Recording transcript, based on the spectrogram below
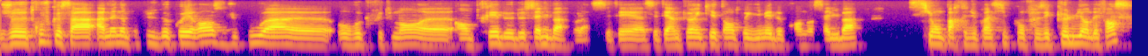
je trouve que ça amène un peu plus de cohérence du coup à, euh, au recrutement euh, en prêt de, de Saliba. Voilà, c'était c'était un peu inquiétant entre guillemets de prendre Saliba si on partait du principe qu'on faisait que lui en défense.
